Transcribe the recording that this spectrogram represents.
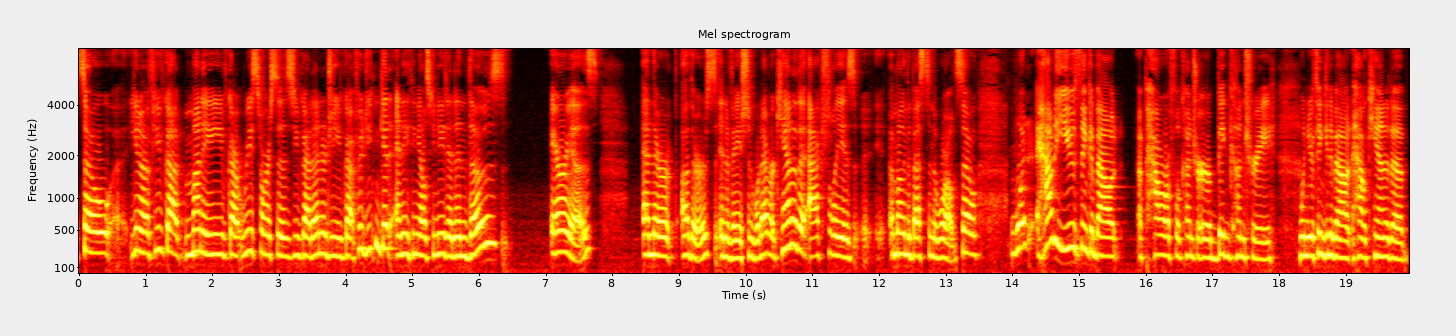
So, you know, if you've got money, you've got resources, you've got energy, you've got food, you can get anything else you need. And in those areas, and there are others, innovation, whatever, Canada actually is eh, among the best in the world. So, what how do you think about a powerful country or a big country when you're thinking about how Canada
